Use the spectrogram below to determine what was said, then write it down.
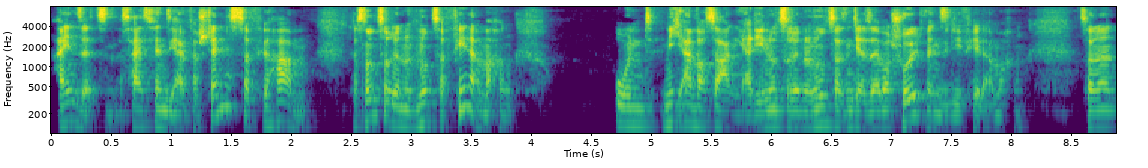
einsetzen. Das heißt, wenn Sie ein Verständnis dafür haben, dass Nutzerinnen und Nutzer Fehler machen und nicht einfach sagen, ja, die Nutzerinnen und Nutzer sind ja selber schuld, wenn sie die Fehler machen, sondern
